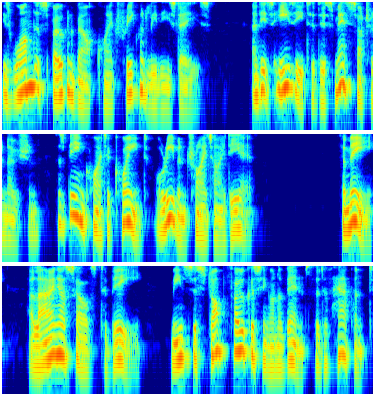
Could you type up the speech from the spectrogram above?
is one that's spoken about quite frequently these days, and it's easy to dismiss such a notion as being quite a quaint or even trite idea. For me, allowing ourselves to be means to stop focusing on events that have happened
